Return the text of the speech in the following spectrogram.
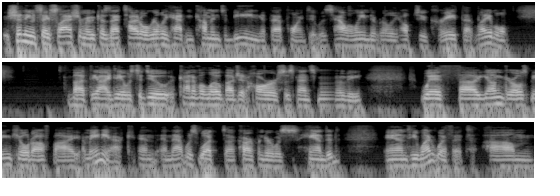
we shouldn't even say slasher movie because that title really hadn't come into being at that point. It was Halloween that really helped to create that label. But the idea was to do kind of a low budget horror suspense movie with uh, young girls being killed off by a maniac. And, and that was what uh, Carpenter was handed, and he went with it. Um,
